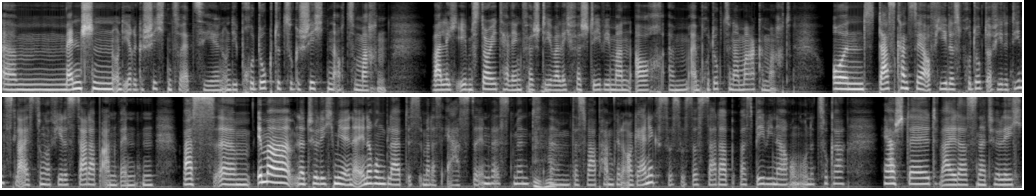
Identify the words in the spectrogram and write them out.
ähm, Menschen und ihre Geschichten zu erzählen und die Produkte zu Geschichten auch zu machen, weil ich eben Storytelling verstehe, weil ich verstehe, wie man auch ähm, ein Produkt zu einer Marke macht. Und das kannst du ja auf jedes Produkt, auf jede Dienstleistung, auf jedes Startup anwenden. Was ähm, immer natürlich mir in Erinnerung bleibt, ist immer das erste Investment. Mhm. Ähm, das war Pumpkin Organics. Das ist das Startup, was Babynahrung ohne Zucker herstellt, weil das natürlich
